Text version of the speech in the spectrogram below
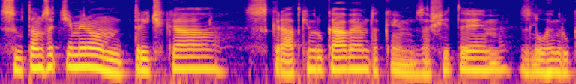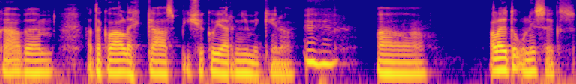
Jsou tam zatím jenom trička s krátkým rukávem, takým zašitým, s dlouhým rukávem a taková lehká, spíš jako jarní mikina. Mm-hmm. A, ale je to unisex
